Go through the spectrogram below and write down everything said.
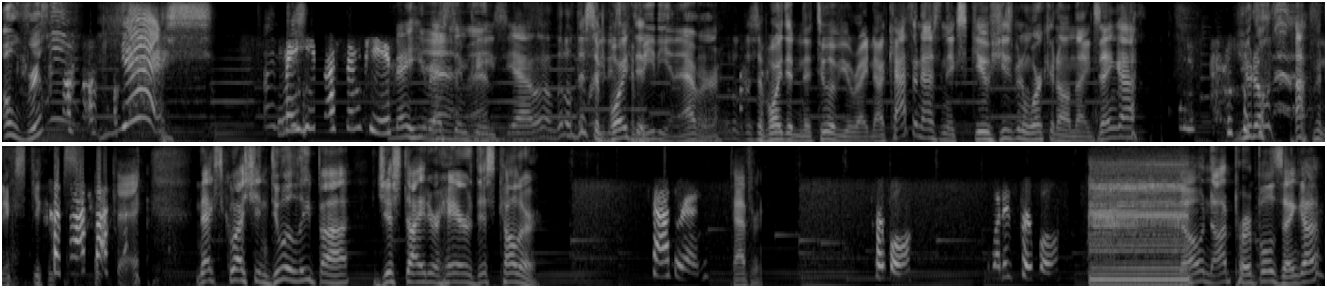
Oh, really? Yes. I May he rest in peace. May he rest Yeah, in man. peace. Yeah, a little, a little Greatest disappointed. comedian ever. A little disappointed in the two of you right now. Catherine has an excuse. She's been working all night. Zenga, you don't have an excuse. Okay. Next question. Dua Lipa just dyed her hair this color. Catherine. Catherine. Purple. What is purple? No, not purple. Zenga.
